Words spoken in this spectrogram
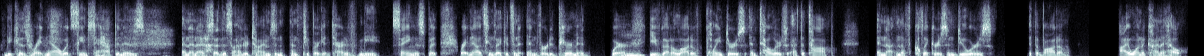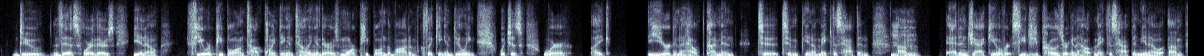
Because right now, what seems to happen is, and, and Yeah. I've said this a hundred times, and, and people are getting tired of me saying this, but right now it seems like it's an inverted pyramid where Mm. you've got a lot of pointers and tellers at the top and not enough clickers and doers at the bottom. I want to kind of help do this where there's, you know, fewer people on top pointing and telling, and there is more people in the bottom clicking and doing, which is where like you're going to help come in to to you know make this happen. Mhm. Um, Ed and Jackie over at CG Pros are going to help make this happen. You know, um,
